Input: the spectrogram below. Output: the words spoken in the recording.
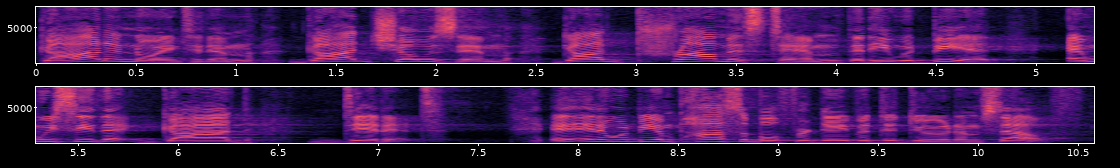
God anointed him, God chose him, God promised him that he would be it, and we see that God did it. And, it would be impossible for David to do it himself.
